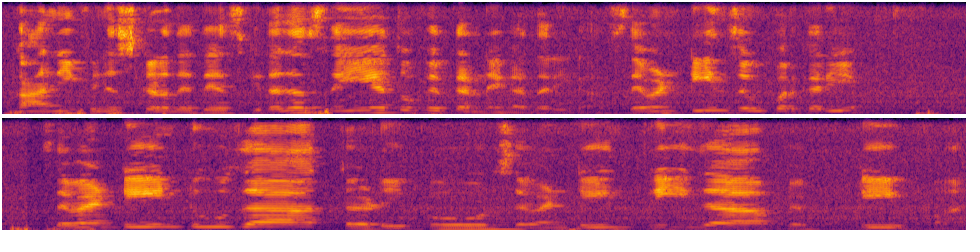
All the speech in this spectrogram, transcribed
कहानी फिनिश कर देते हैं इसकी तरह। नहीं है तो फिर करने का तरीका। सेवनटीन से ऊपर करिए। सेवनटीन टू ज़ा थर्टी फोर सेवनटीन थ्री ज़ा फिफ्टी वन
